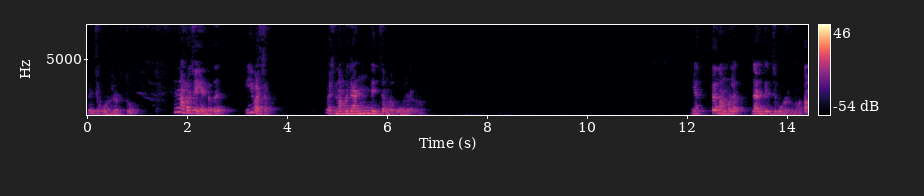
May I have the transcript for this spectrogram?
ഒരു ഇഞ്ച് കൂടുതലെടുത്തു. ഇനി നമ്മൾ ചെയ്യേണ്ടത് ഈ വശം. വശം നമ്മൾ രണ്ട് ഇഞ്ച് നമ്മൾ കൂടുതലെടുക്കണം. എത്ര നമ്മൾ രണ്ട് ഇഞ്ച് കൂടുതലെടുക്കണം കേട്ടോ?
